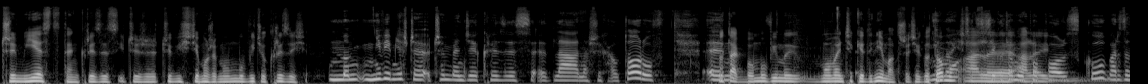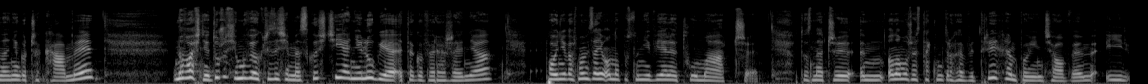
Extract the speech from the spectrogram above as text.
czym jest ten kryzys i czy rzeczywiście możemy mówić o kryzysie? No, nie wiem jeszcze, czym będzie kryzys dla naszych autorów. No tak, bo mówimy w momencie, kiedy nie ma trzeciego nie tomu, ma ale... trzeciego tomu ale... po polsku, bardzo na niego czekamy. No właśnie, dużo się mówi o kryzysie męskości. Ja nie lubię tego wyrażenia, ponieważ moim zdaniem ono po prostu niewiele tłumaczy. To znaczy, ono może jest takim trochę wytrychem pojęciowym i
